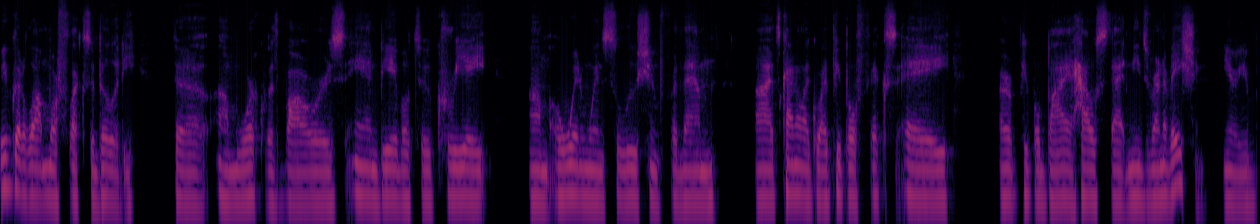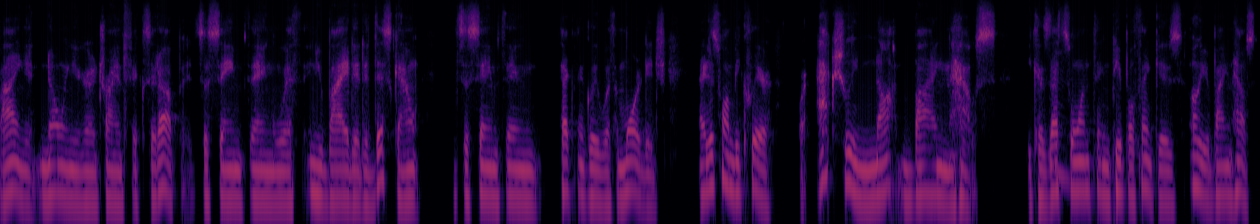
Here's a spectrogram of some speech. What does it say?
we've got a lot more flexibility to um, work with borrowers and be able to create um, a win-win solution for them. Uh, it's kind of like why people fix a or people buy a house that needs renovation. You know, you're buying it knowing you're going to try and fix it up. It's the same thing with, and you buy it at a discount. It's the same thing technically with a mortgage. I just want to be clear: we're actually not buying the house because that's Mm. the one thing people think is, oh, you're buying a house.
